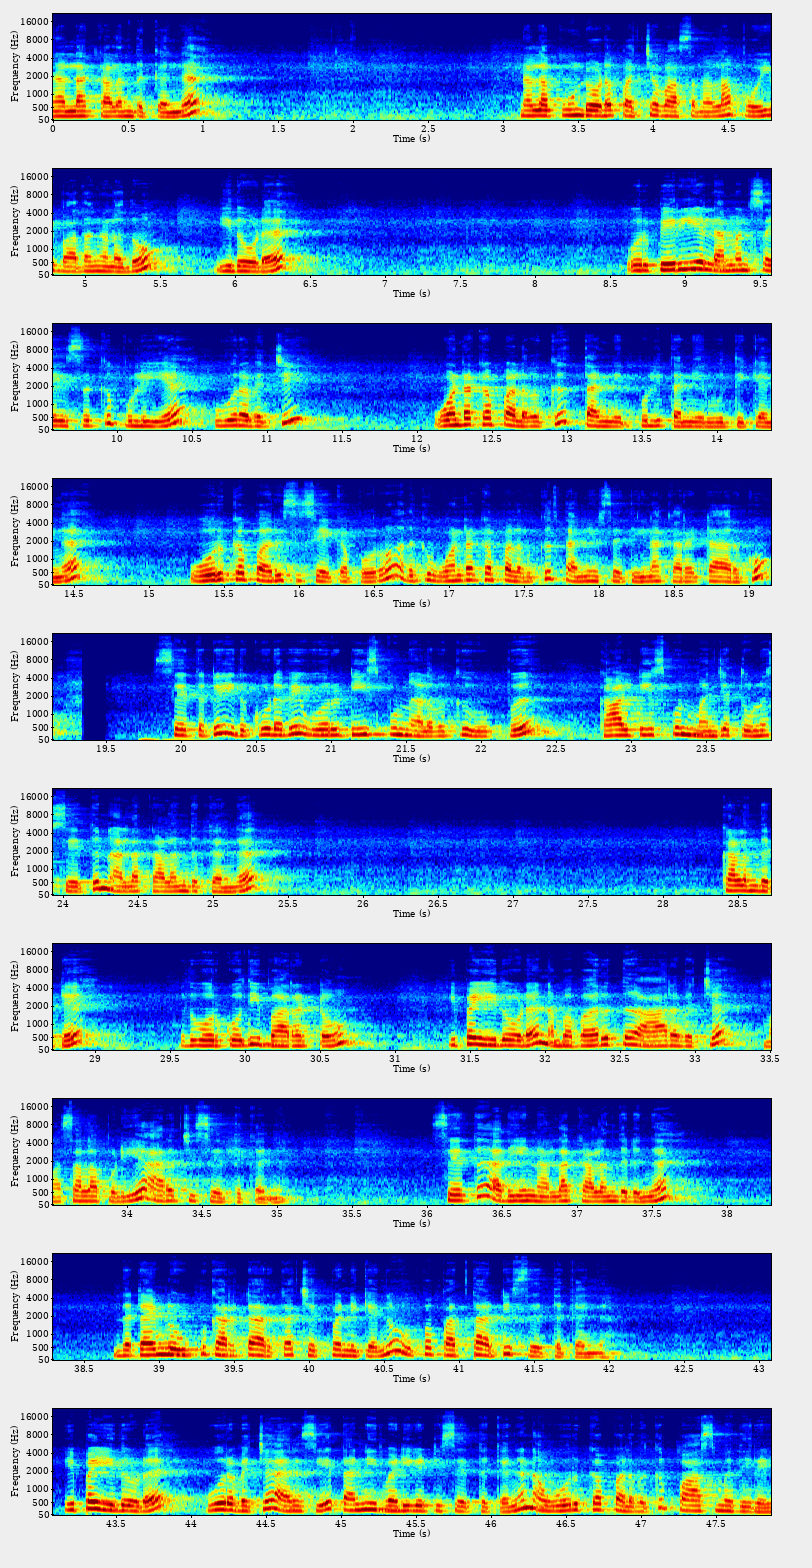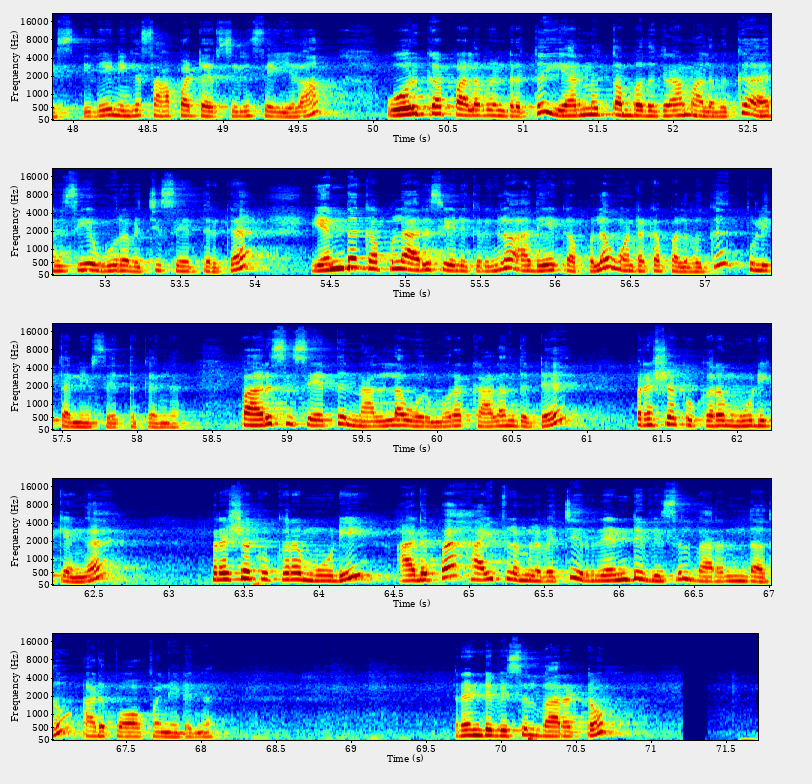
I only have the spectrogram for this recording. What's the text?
நல்லா கலந்துக்கங்க. நல்லா பூண்டோட பச்சை வாசனைலாம் போய் வதங்கினதும் இதோட ஒரு பெரிய லெமன் சைஸுக்கு புளியை ஊற வச்சு ஒன்றரை கப் அளவுக்கு தண்ணீர் புளி தண்ணீர் ஊற்றிக்கங்க ஒரு கப் அரிசி சேர்க்க போகிறோம் அதுக்கு ஒன்றரை கப் அளவுக்கு தண்ணீர் சேர்த்திங்கன்னா கரெக்டாக இருக்கும். சேர்த்துட்டு இது கூடவே ஒரு டீஸ்பூன் அளவுக்கு உப்பு கால் டீஸ்பூன் மஞ்சத்தூளும் சேர்த்து நல்லா கலந்துக்கங்க. கலந்துட்டு இது ஒரு கொதி வரட்டும். இப்போ இதோட நம்ம வறுத்து ஆற வச்ச மசாலா பொடியை அரைச்சி சேர்த்துக்கங்க. சேர்த்து அதையும் நல்லா கலந்துடுங்க. இந்த டைமில் உப்பு கரெக்டாக இருக்கா செக் பண்ணிக்கோங்க. உப்பை பத்தாட்டி சேர்த்துக்கங்க. இப்போ இதோட ஊற வச்ச அரிசியை தண்ணீர் வடிகட்டி சேர்த்துக்கங்க. நான் ஒரு கப் அளவுக்கு பாஸ்மதி ரைஸ் இதே நீங்கள் சாப்பாட்டு அரிசியிலும் செய்யலாம். ஒரு கப் அளவுன்றது இரநூத்தம்பது கிராம் அளவுக்கு அரிசியை ஊற வச்சு சேர்த்துருக்கேன். எந்த கப்பில் அரிசி எடுக்கிறீங்களோ அதே கப்பில் ஒன்றரை கப் அளவுக்கு புளி தண்ணீர் சேர்த்துக்கங்க. இப்போ அரிசி சேர்த்து நல்லா ஒரு முறை கலந்துட்டு ப்ரெஷர் குக்கரை மூடிக்கங்க. ப்ரெஷர் குக்கரை மூடி அடுப்பை ஹை ஃப்ளேமில் வச்சு ரெண்டு விசில் வறந்ததும் அடுப்பை ஆஃப் பண்ணிவிடுங்க ரெண்டு விசில் வரட்டும்.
